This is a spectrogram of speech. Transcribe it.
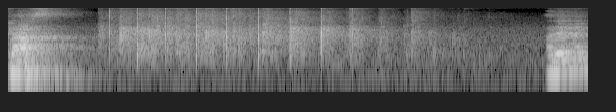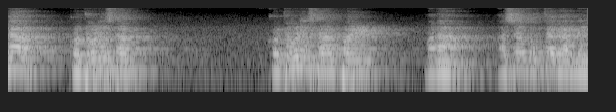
క్లాస్ అదేవిధంగా Kothagudem staff Kothagudem stock point మన అశోక్ గుప్తా గారిని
